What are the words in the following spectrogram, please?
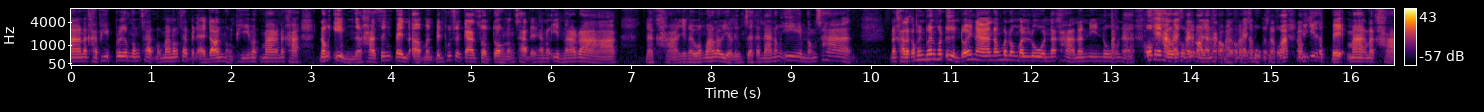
มากๆนะคะพี่ปลื้มน้องฉัดมากๆน้องฉัดเป็นไอดอลของพี่มากๆนะคะ น้องอิ่มนะคะ ซึ่งเป็นเออเหมือนเป็นผู้จัดการส่วนตัวของน้องฉัดนะคะน้องอิ่มน่ารักนะคะ ยังไงว่างๆเราอย่าลืมเจอกันนะน้องอิ่มน้องฉัดนะคะแล้วก็เพื่อนๆคนอื่นด้วยนะน้องบอลลงบอลลูนนะคะนันนีนูนนะโอเคค่ะเราไลฟ์คงได้เรียบร้อยแล้วนะคะต่อมาเราก็ไลฟ์สบู่นะครับเพราะว่าน้องมิกกี้จะเป๊ะมากนะคะ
